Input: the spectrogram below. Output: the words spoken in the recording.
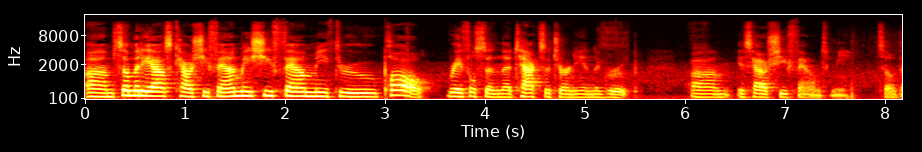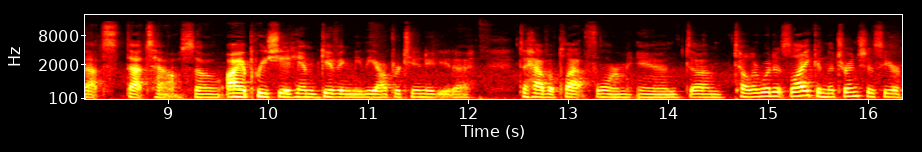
um, somebody asked how she found me. She found me through Paul Rafelson, the tax attorney in the group, um, is how she found me. So that's that's how. So I appreciate him giving me the opportunity to to have a platform and um, tell her what it's like in the trenches here.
